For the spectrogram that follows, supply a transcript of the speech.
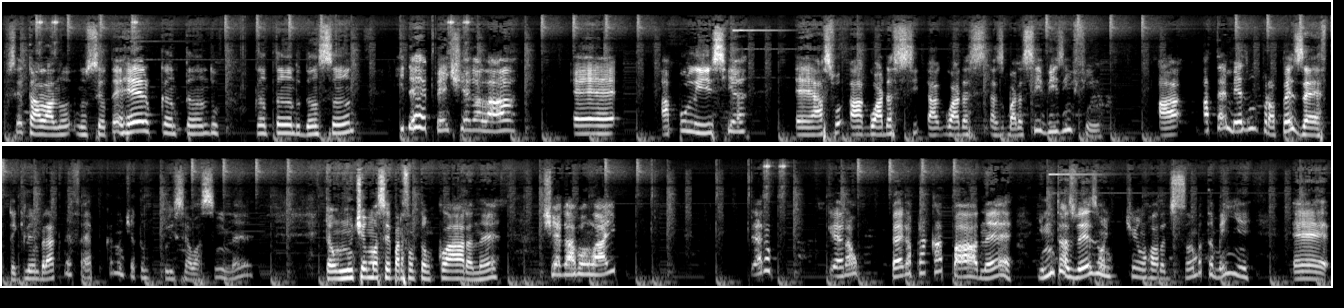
Você tá lá no, no seu terreiro, cantando, cantando, dançando, e de repente chega lá é, a polícia, é, a, a, guarda, a guarda, as guardas civis, enfim. A, até mesmo o próprio exército. Tem que lembrar que nessa época não tinha tanto policial assim, né? Então não tinha uma separação tão clara, né? Chegavam lá e era era o pega para capar, né? E muitas vezes onde tinha roda de samba também é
